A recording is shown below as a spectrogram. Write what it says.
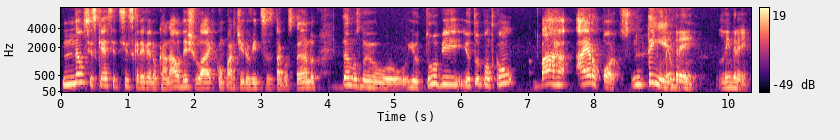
Não se esquece de se inscrever no canal, deixa o like, compartilha o vídeo se você tá gostando. Estamos no YouTube, youtube.com barra aeroportos. Não tem erro. Lembrei, lembrei.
